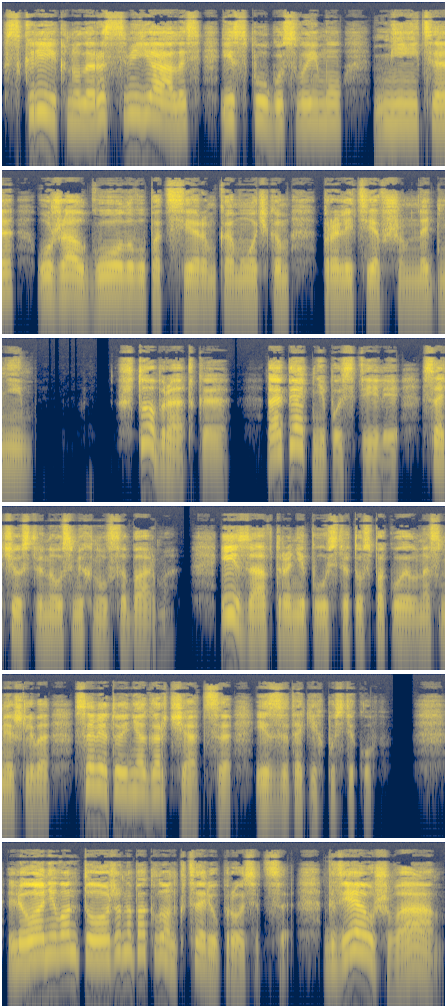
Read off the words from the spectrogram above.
вскрикнула, рассмеялась испугу своему. Митя ужал голову под серым комочком, пролетевшим над ним. — Что, братка, опять не пустили? — сочувственно усмехнулся барма. «И завтра не пустят», — успокоил насмешливо, советуя не огорчаться из-за таких пустяков. Леня вон тоже на поклон к царю просится. Где уж вам?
